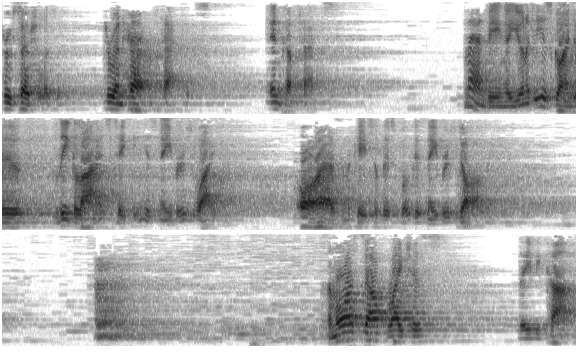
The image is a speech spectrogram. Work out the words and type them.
through socialism, through inheritance taxes, income tax. Man being a unity is going to legalize taking his neighbor's wife, or as in the case of this book, his neighbor's dog. The more self-righteous they become,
